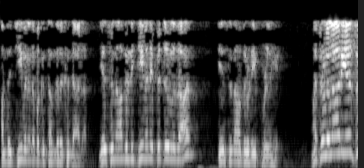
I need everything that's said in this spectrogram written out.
அந்த ஜீவனை நமக்கு தந்திருக்கின்றார் இயேசுநாதனுடைய ஜீவனை பெற்றவர்கள்தான் இயேசுநாதனுடைய பிள்ளைகள். மற்றவர்களார் இயேசு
